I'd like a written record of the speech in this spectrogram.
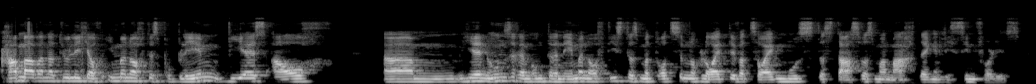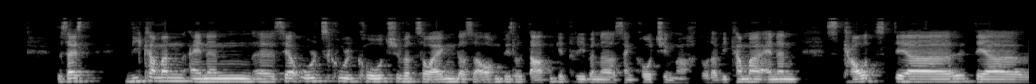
haben aber natürlich auch immer noch das Problem, wie es auch ähm, hier in unserem Unternehmen oft ist, dass man trotzdem noch Leute überzeugen muss, dass das, was man macht, eigentlich sinnvoll ist. Das heißt, wie kann man einen äh, sehr oldschool-Coach überzeugen, dass er auch ein bisschen datengetriebener sein Coaching macht? Oder wie kann man einen Scout, der, der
